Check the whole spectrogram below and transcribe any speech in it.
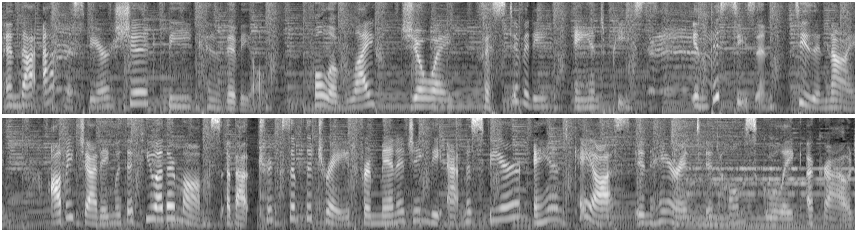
and that atmosphere should be convivial, full of life, joy, festivity, and peace. In this season, season 9, I'll be chatting with a few other moms about tricks of the trade for managing the atmosphere and chaos inherent in homeschooling a crowd.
